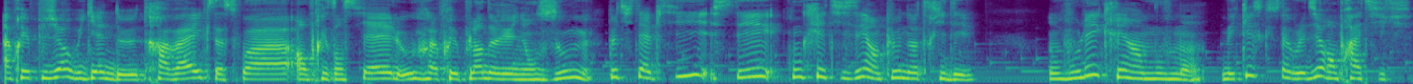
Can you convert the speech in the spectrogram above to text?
Après plusieurs week-ends de travail, que ce soit en présentiel ou après plein de réunions Zoom, petit à petit, c'est concrétiser un peu notre idée. On voulait créer un mouvement, mais qu'est-ce que ça voulait dire en pratique?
